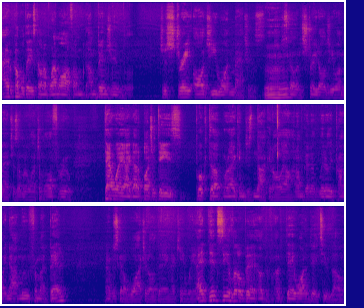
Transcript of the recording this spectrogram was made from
I have a couple days coming up where I'm off. I'm, I'm binging just straight all G1 matches. Mm-hmm. Just going straight all G1 matches. I'm gonna watch them all through. That way, I got a bunch of days booked up where I can just knock it all out, and I'm gonna literally probably not move from my bed. And I'm just gonna watch it all day, and I can't wait. I did see a little bit of, the, of day one and day two though.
